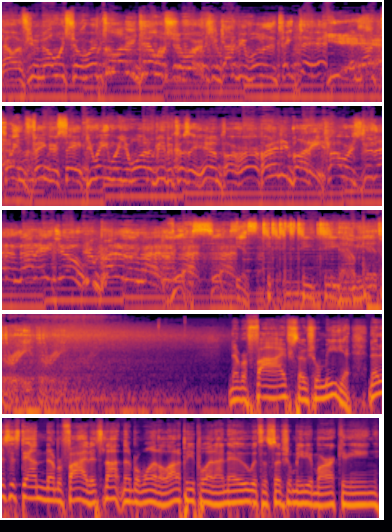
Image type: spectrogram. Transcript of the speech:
Now, if you know what you're worth, you and get what you're worth. But you gotta be willing to take the hit. Yeah. And not pointing fingers saying you ain't where you wanna be because of him or her or anybody. Cowards do that and that ain't you. You're better than that. This is TTW3. Number five, social media. Notice it's down to number five. It's not number one. A lot of people, and I know with the social media marketing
